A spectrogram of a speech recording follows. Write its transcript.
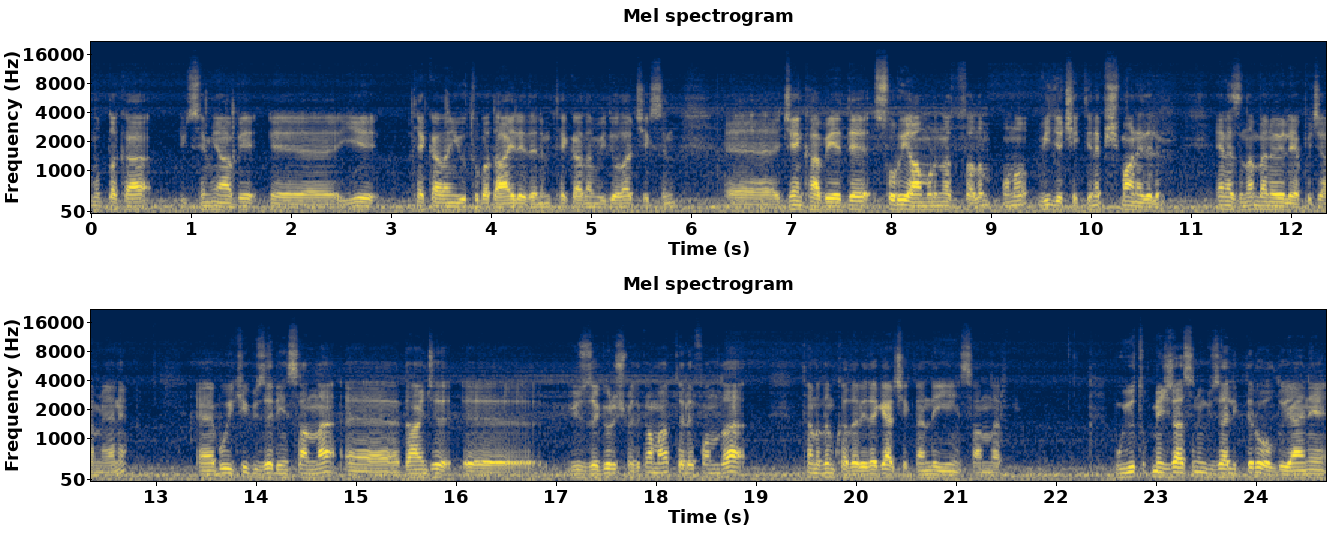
Mutlaka Semih abiyi tekrardan YouTube'a dahil edelim. Tekrardan videolar çeksin. E, Cenk abiye de soru yağmuruna tutalım. Onu video çektiğine pişman edelim. En azından ben öyle yapacağım yani. E, bu iki güzel insanla e, daha önce e, yüzde görüşmedik ama telefonda tanıdığım kadarıyla gerçekten de iyi insanlar. Bu YouTube mecrasının güzellikleri oldu. Yani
